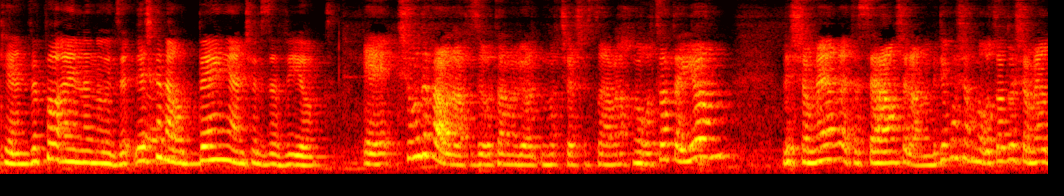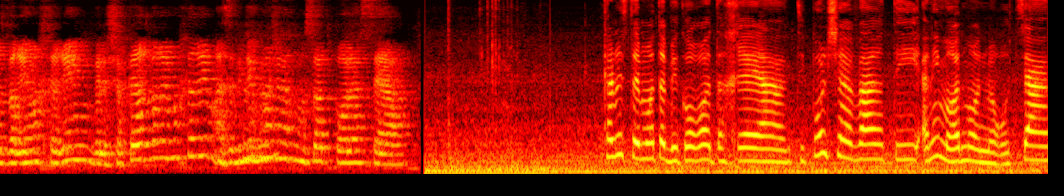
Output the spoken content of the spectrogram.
כן, ופה אין לנו את זה. יש כן. כאן הרבה עניין של זוויות. אה, שום דבר לא יחזיר אותנו להיות בנות 16, אבל אנחנו רוצות היום לשמר את השיער שלנו. בדיוק כמו שאנחנו רוצות לשמר דברים אחרים ולשפר דברים אחרים, אז זה בדיוק מה שאנחנו עושות פה לשיער. כאן מסתיימות הביקורות אחרי הטיפול שעברתי. אני מאוד מאוד מרוצה.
